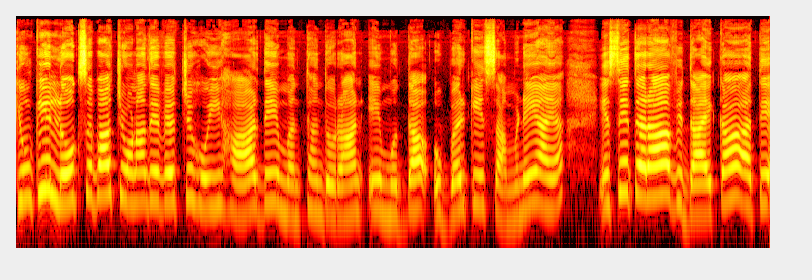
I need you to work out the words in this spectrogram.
ਕਿਉਂਕਿ ਲੋਕ ਸਭਾ ਚੋਣਾਂ ਦੇ ਵਿੱਚ ਹੋਈ ਹਾਰ ਦੇ ਮੰਥਨ ਦੌਰਾਨ ਇਹ ਮੁੱਦਾ ਉੱਭਰ ਕੇ ਸਾਹਮਣੇ ਆਇਆ। ਇਸੇ ਤਰ੍ਹਾਂ ਵਿਧਾਇਕਾਂ ਅਤੇ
